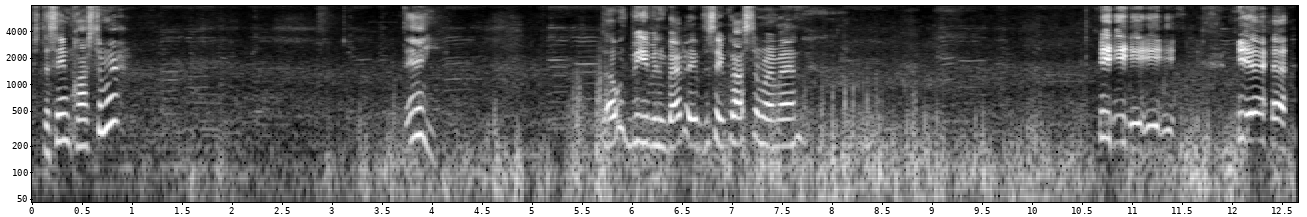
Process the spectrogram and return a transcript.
It's the same customer? Dang. That would be even better if the same customer, man. yeah.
